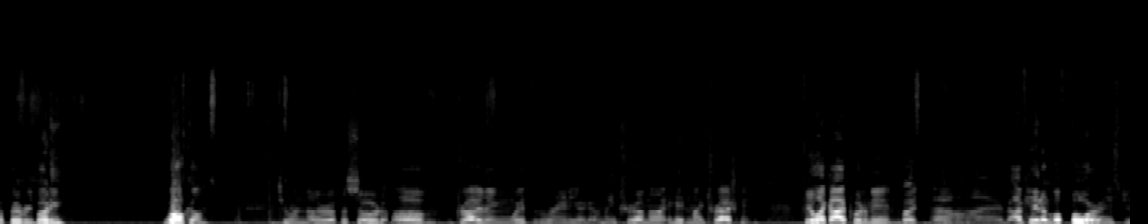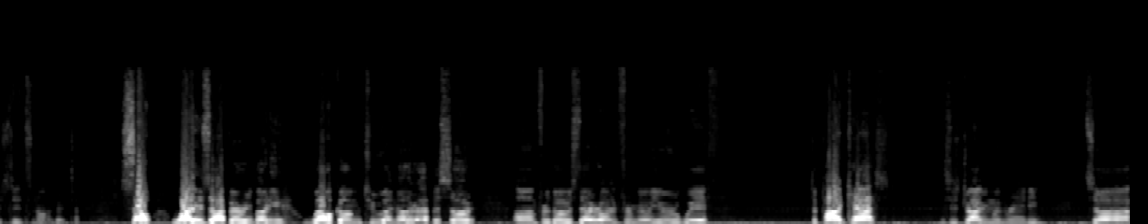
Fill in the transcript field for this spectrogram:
up, everybody? Welcome to another episode of Driving with Randy. I gotta make sure I'm not hitting my trash cans. I feel like I put them in, but uh, I've, hit them before, and it's just it's not a good time. So, what is up, everybody? Welcome to another episode. Um, for those that are unfamiliar with the podcast, this is Driving with Randy. It's uh,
